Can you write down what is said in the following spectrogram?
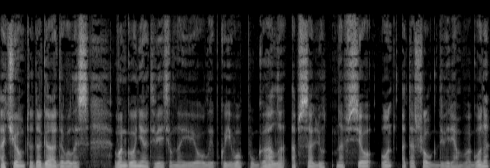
о чем-то догадывалась. Ван не ответил на ее улыбку. Его пугало абсолютно все. Он отошел к дверям вагона.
